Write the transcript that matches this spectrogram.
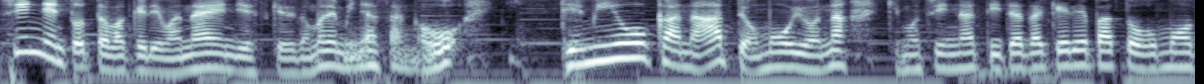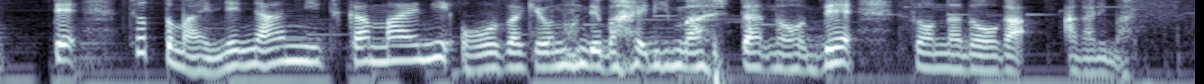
新年取ったわけではないんですけれどもね。皆さんがおってみようかなって思うような気持ちになっていただければと思って、ちょっと前にね、何日か前に大酒を飲んでまいりましたので、そんな動画上がります。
